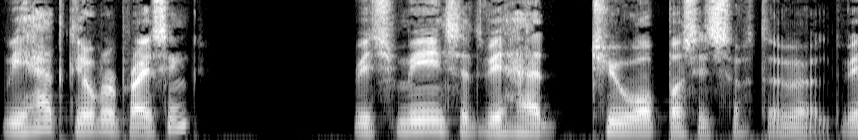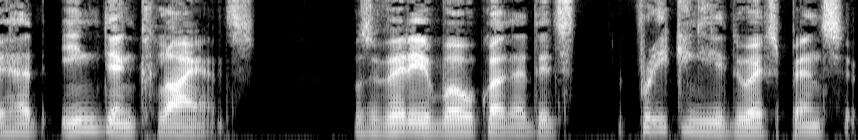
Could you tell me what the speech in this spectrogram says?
We had global pricing, which means that we had two opposites of the world. We had Indian clients was very vocal that it's freakingly too expensive.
